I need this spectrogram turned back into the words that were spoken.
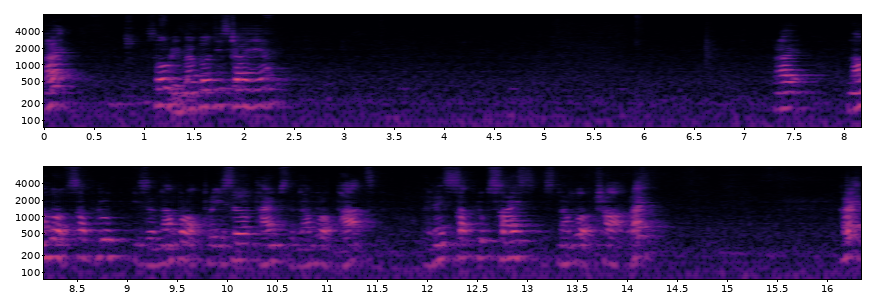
Right? So remember this guy here? Right? Number of subgroup is the number of tracer times the number of parts. And then subgroup size is number of trial, right? Right?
